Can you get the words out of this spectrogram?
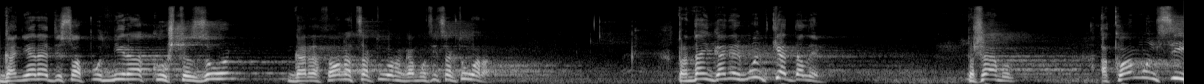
nganjëherë disa punë mira kushtëzohen nga rrethana të caktuara, nga mundësi të caktuara. Prandaj nganjëherë mund të ketë dallim. Për shembull, a ka mundësi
